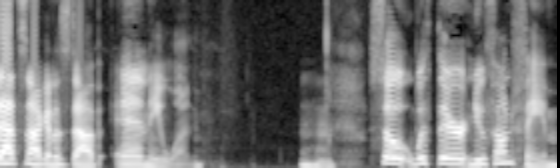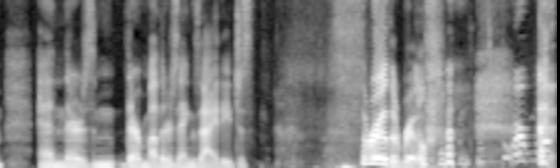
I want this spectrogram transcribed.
that's not going to stop anyone. Mm-hmm. So, with their newfound fame and there's m- their mother's anxiety just through the roof. Oh, poor woman.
